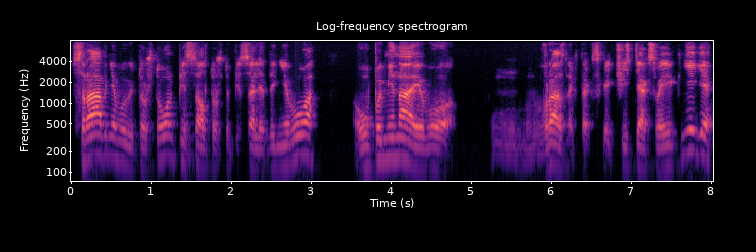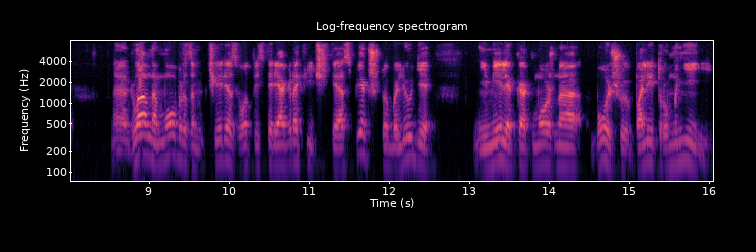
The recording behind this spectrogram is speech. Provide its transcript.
сравниваю то, что он писал, то, что писали до него, упоминаю его в разных, так сказать, частях своей книги, э, главным образом через вот историографический аспект, чтобы люди имели как можно большую палитру мнений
